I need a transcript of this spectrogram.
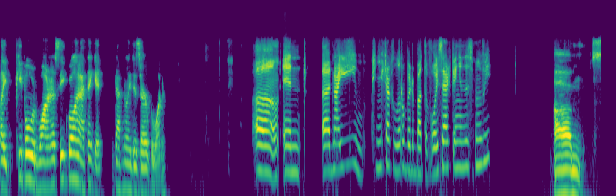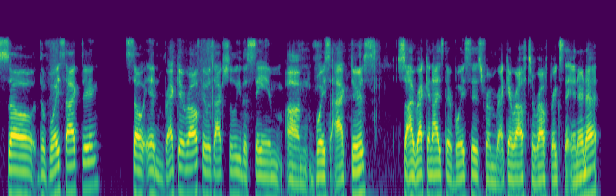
like people would want a sequel, and I think it definitely deserved one. Um, and uh, Naeem, can you talk a little bit about the voice acting in this movie? Um, so the voice acting, so in Wreck It Ralph, it was actually the same um, voice actors. So I recognized their voices from Wreck It Ralph to Ralph Breaks the Internet.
